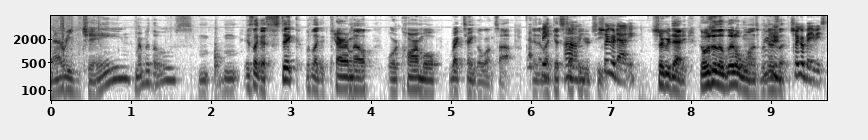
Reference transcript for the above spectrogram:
Mary Jane. Remember those? Mm, mm. It's like a stick with like a caramel or caramel rectangle on top, and it like gets stuck um, in your teeth. Sugar daddy. Sugar daddy. Those are the little ones, but there's a Sugar babies.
